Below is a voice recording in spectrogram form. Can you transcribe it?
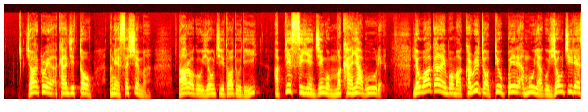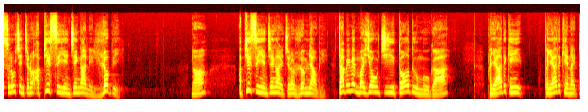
။ယောဟန်ခရစ်ယာန်အခန်းကြီး3အငယ်18မှာသားတော်ကိုယုံကြည်တော်သူသည်အပြစ်စီရင်ခြင်းကိုမခံရဘူးတဲ့ လက်ဝါးကားတိုင်းပေါ်မှာခရစ်တော်ပြုတ်ပေးတဲ့အမှုရာကိုယုံကြည်တယ်ဆိုလို့ရှိရင်ကျွန်တော်အပြစ်စီရင်ခြင်းကနေလွတ်ပြီနော်အပြစ်စီရင်ခြင်းကနေကျွန်တော်လွတ်မြောက်ပြီဒါပေမဲ့မယုံကြည်တော်သူမူကားဖျားသခင်ဖျားသခင်၌တ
